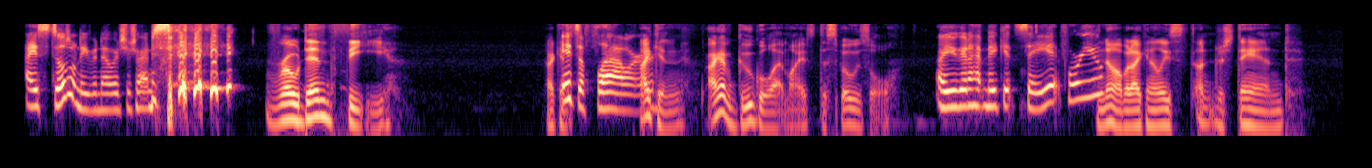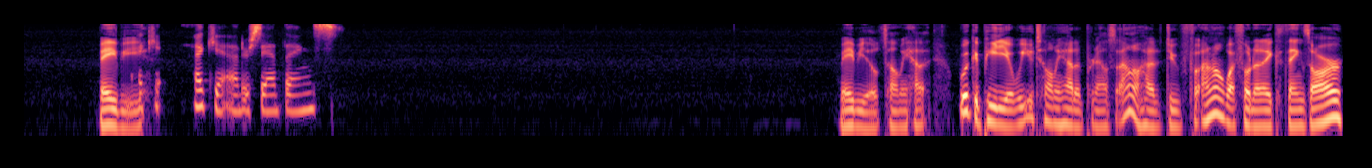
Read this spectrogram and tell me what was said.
I still don't even know what you're trying to say. Rodenthe. I can. it's a flower. I can. I have Google at my disposal. Are you gonna make it say it for you? No, but I can at least understand. Maybe. I can't. I can't understand things. Maybe it'll tell me how to. Wikipedia, will you tell me how to pronounce it? I don't know how to do. pho- I don't know what phonetic things are.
